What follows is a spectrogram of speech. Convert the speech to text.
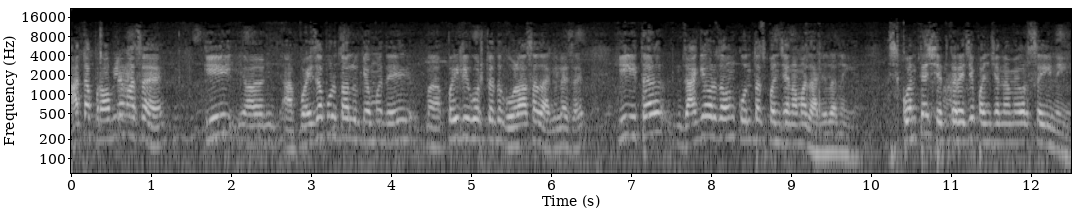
आता प्रॉब्लेम असा आहे की वैजापूर तालुक्यामध्ये पहिली गोष्ट तर घोळा असा झालेला आहे साहेब. की इथं जागेवर जाऊन कोणताच पंचनामा झालेला नाहीये. कोणत्याच शेतकऱ्याचे पंचनाम्यावर सही नाहीये.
